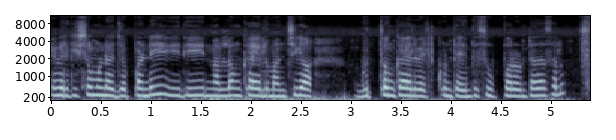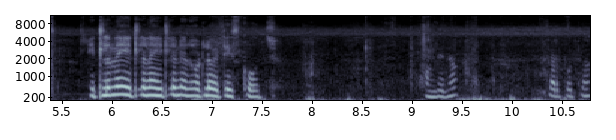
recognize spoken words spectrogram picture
ఎవరికి ఇష్టం ఉండదు చెప్పండి. ఇది నల్ల వంకాయలు మంచిగా గుత్తి వంకాయలు పెట్టుకుంటే ఎంత సూపర్ ఉంటుంది అసలు. ఇట్లనే ఇట్లనే ఇట్లనే నోట్లో పెట్టేసుకోవచ్చు. అంతేనా? సరిపోతుందా?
